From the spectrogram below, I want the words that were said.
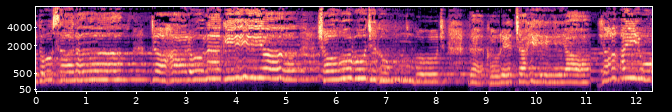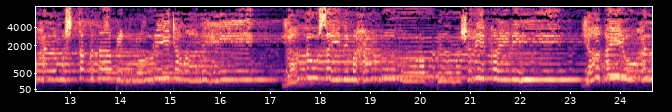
দরুদ ও সালাম যাহারো লাগিয়া সবুজ গম্বুজ দেখো রে চাহিয়া ইয়া আইয়ুহাল মুস্তাকনা বিন নূরি জামালিহি ইয়া কাউসাইন মাহবুব রব্বিল মাশরিকাইনি ইয়া আইয়ুহাল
